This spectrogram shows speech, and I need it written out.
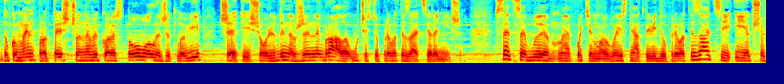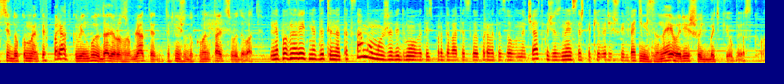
Документ про те, що не використовували житлові чеки, що людина вже не брала участь у приватизації раніше. Все це буде е, потім виясняти відділ приватизації, і якщо всі документи в порядку, він буде далі розробляти технічну документацію, видавати. Неповнолітня дитина так само може відмовитись продавати свою приватизовану частку, чи з нею все ж таки вирішують батьки? І за неї вирішують батьки обов'язково.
